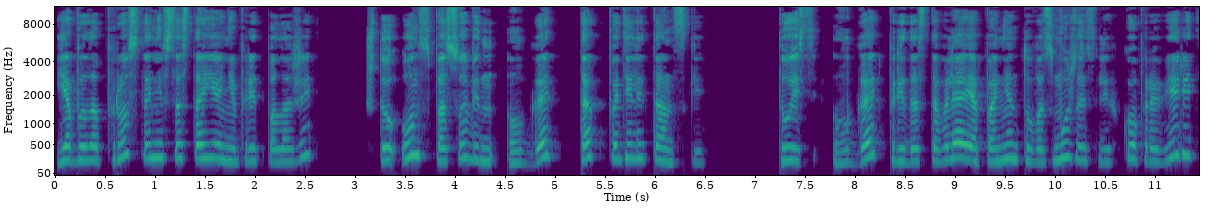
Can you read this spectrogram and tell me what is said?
я была просто не в состоянии предположить, что он способен лгать так по-дилетантски. То есть лгать, предоставляя оппоненту возможность легко проверить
